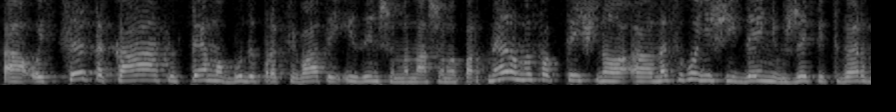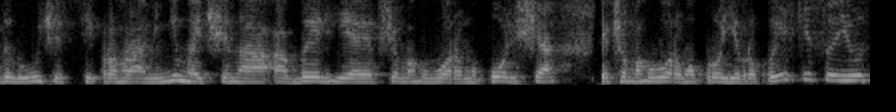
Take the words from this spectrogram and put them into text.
А ось це така система буде працювати і з іншими нашими партнерами. Фактично на сьогоднішній день вже підтвердили участь в цій програмі Німеччина, Бельгія, якщо ми говоримо Польща, якщо ми говоримо про Європейський Союз,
